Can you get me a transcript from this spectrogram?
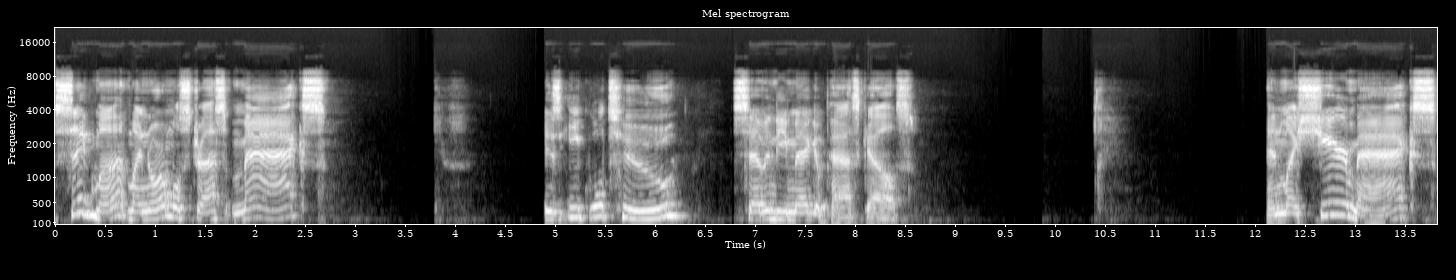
sigma, my normal stress, max, is equal to 70 megapascals. And my shear max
